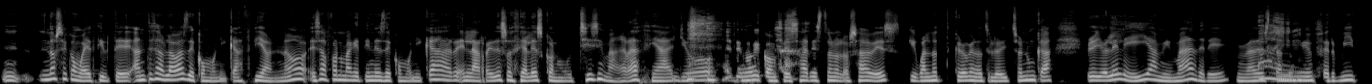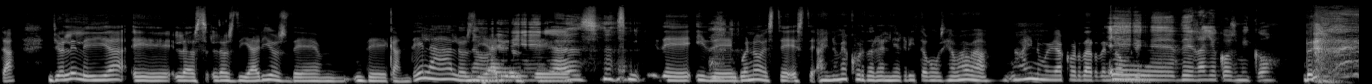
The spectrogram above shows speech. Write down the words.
no sé cómo decirte, antes hablabas de comunicación, ¿no? Esa forma que tienes de comunicar en las redes sociales con muchísima gracia. Yo tengo que confesar, esto no lo sabes, que igual no, creo que no te lo he dicho nunca, pero yo le leía a mi madre, mi madre estando muy enfermita, yo le leía eh, los, los, diarios de, de, Candela, los diarios de, y de, bueno, este, este, ay, no me acuerdo era el negrito, ¿cómo se llamaba? Ay, no me voy a acordar del nombre. Eh, de Rayo Cósmico.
